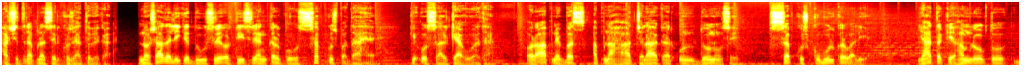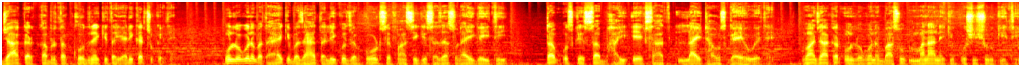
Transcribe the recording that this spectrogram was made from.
हर्षित ने अपना सिर खुजाते हुए कहा, नौशाद अली के दूसरे और तीसरे अंकल को सब कुछ पता है कि उस साल क्या हुआ था, और आपने बस अपना हाथ चलाकर उन दोनों से सब कुछ कबूल करवा लिया। यहाँ तक कि हम लोग तो जाकर कब्र तक खोदने की तैयारी कर चुके थे। उन लोगों ने बताया कि वजाहत अली को जब कोर्ट से फांसी की सजा सुनाई गई थी तब उसके सब भाई एक साथ लाइट हाउस गए हुए थे। वहाँ जाकर उन लोगों ने बासु मनाने की कोशिश शुरू की थी,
